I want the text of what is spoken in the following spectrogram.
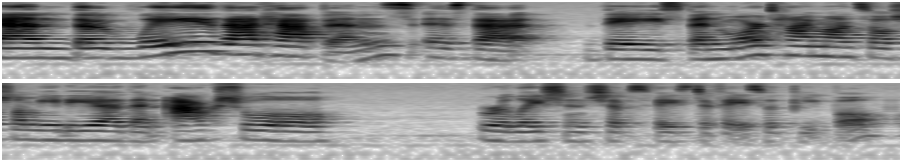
And the way that happens is that they spend more time on social media than actual relationships face to face with people.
